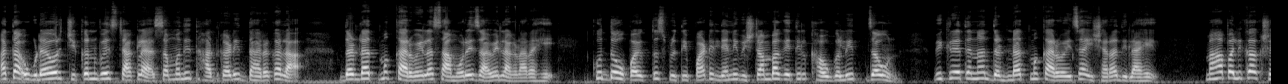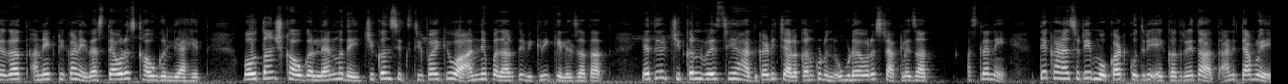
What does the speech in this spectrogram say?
आता उघड्यावर चिकन वेस्ट टाकल्यास संबंधित हातगाडी धारकाला दंडात्मक कारवाईला सामोरे जावे लागणार आहे. खुद्द उपायुक्त स्मृती पाटील यांनी विश्रामबाग येथील खाऊगल्लीत जाऊन विक्रेत्यांना दंडात्मक कारवाईचा इशारा दिला आहे. महापालिका क्षेत्रात अनेक ठिकाणी रस्त्यावरच खाऊ गल्ली आहेत. बहुतांश खाऊ गल्ल्यांमध्ये चिकन सिक्स्टी फाय किंवा अन्य पदार्थ विक्री केले जातात. यातील चिकन वेस्ट हे हातगाडी चालकांकडून उघड्यावरच टाकले जात असल्याने ते खाण्यासाठी मोकाट कुत्री एकत्र येतात आणि त्यामुळे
